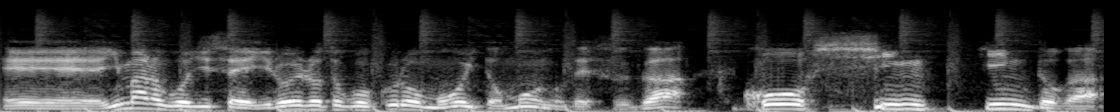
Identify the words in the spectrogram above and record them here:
えー今のご時世、いろいろとご苦労も多いと思うのですが、更新頻度が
